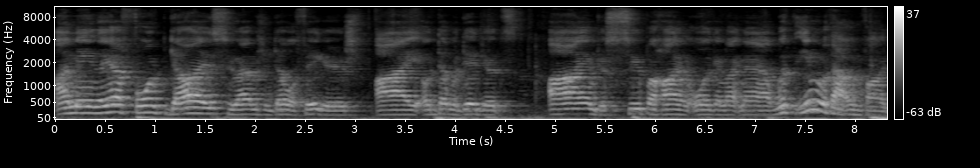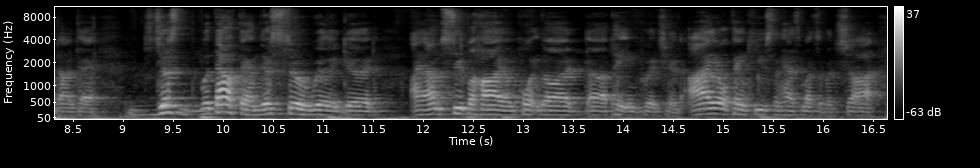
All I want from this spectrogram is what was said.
I mean, they have four guys who average in double figures. I or double digits. I am just super high on Oregon right now. With even without N'Faly Dante, just without them, they're still really good. I, I'm super high on point guard uh, Payton Pritchard. I don't think Houston has much of a shot.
